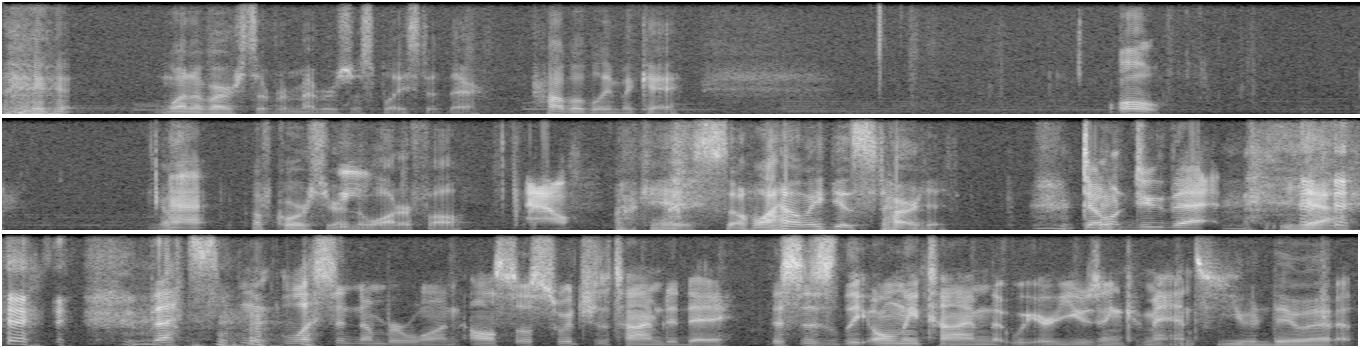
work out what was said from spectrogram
One of our server members just placed it there. Probably McKay. Whoa! Of, of course, you're in the waterfall. ow! Okay, so why don't we get started? Don't do that. Yeah. That's lesson number one. Also, switch the time today. This is the only time that we are using commands. You can do it.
